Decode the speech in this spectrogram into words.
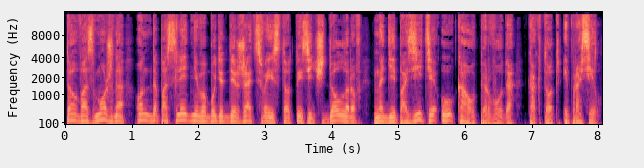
то, возможно, он до последнего будет держать свои сто тысяч долларов на депозите у Каупервуда, как тот и просил.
